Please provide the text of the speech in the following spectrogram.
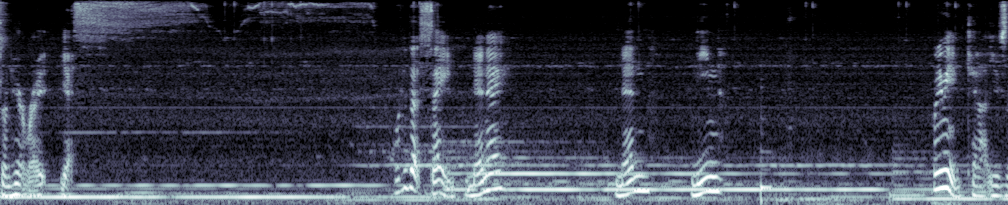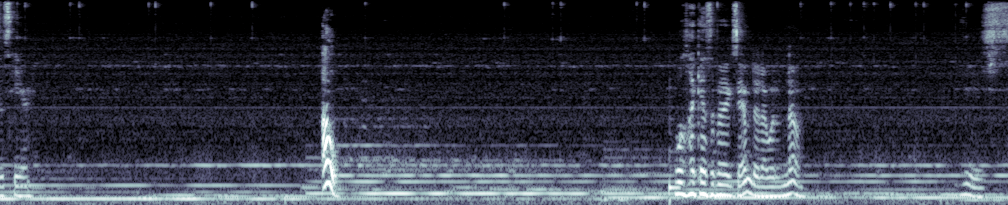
Are in here, right? Yes. What did that say? Nene? Nen? Neen? What do you mean, cannot use this here? Oh! Well, I guess if I examined it, I would have known. Yeesh.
